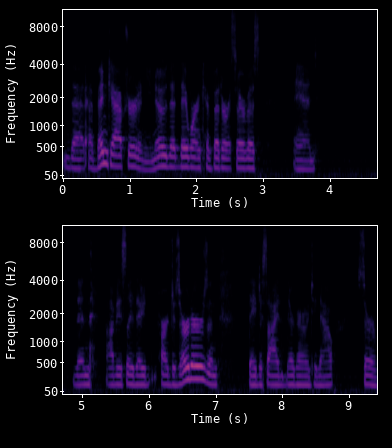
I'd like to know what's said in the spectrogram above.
that have been captured and you know that they were in Confederate service, and then obviously they are deserters and they decide they're going to now serve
